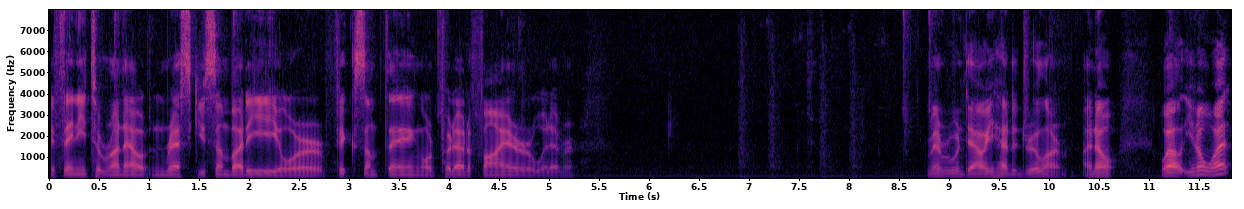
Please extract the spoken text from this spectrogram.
if they need to run out and rescue somebody or fix something or put out a fire or whatever. Remember when Dowie had a drill arm? I know. Well, you know what?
